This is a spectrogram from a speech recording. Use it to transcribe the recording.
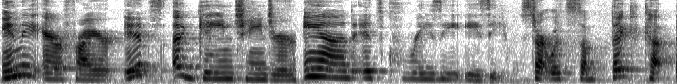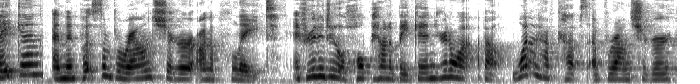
in the air fryer. It's a game changer and it's crazy easy. Start with some thick cut bacon and then put some brown sugar on a plate. If you're gonna do a whole pound of bacon, you're gonna want about one and a half cups of brown sugar.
